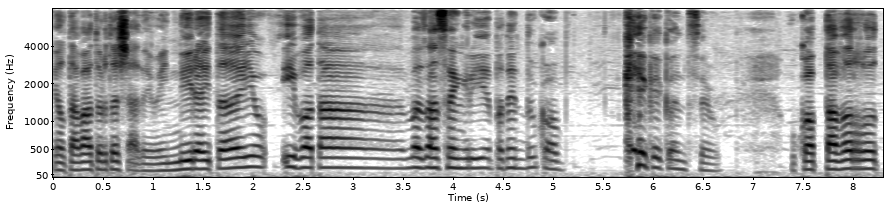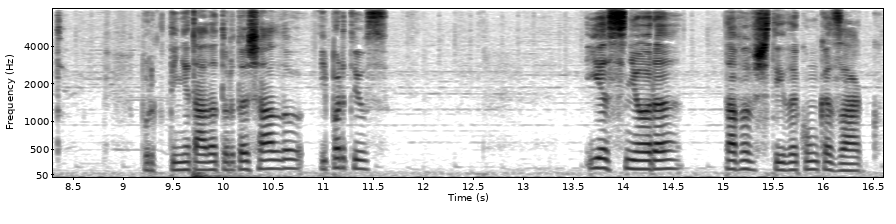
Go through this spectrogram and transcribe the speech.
ele estava atortachado, eu endireitei-o e bota a vazar sangria para dentro do copo. Que é que aconteceu? O copo estava roto, porque tinha estado atortachado e partiu-se. E a senhora estava vestida com um casaco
